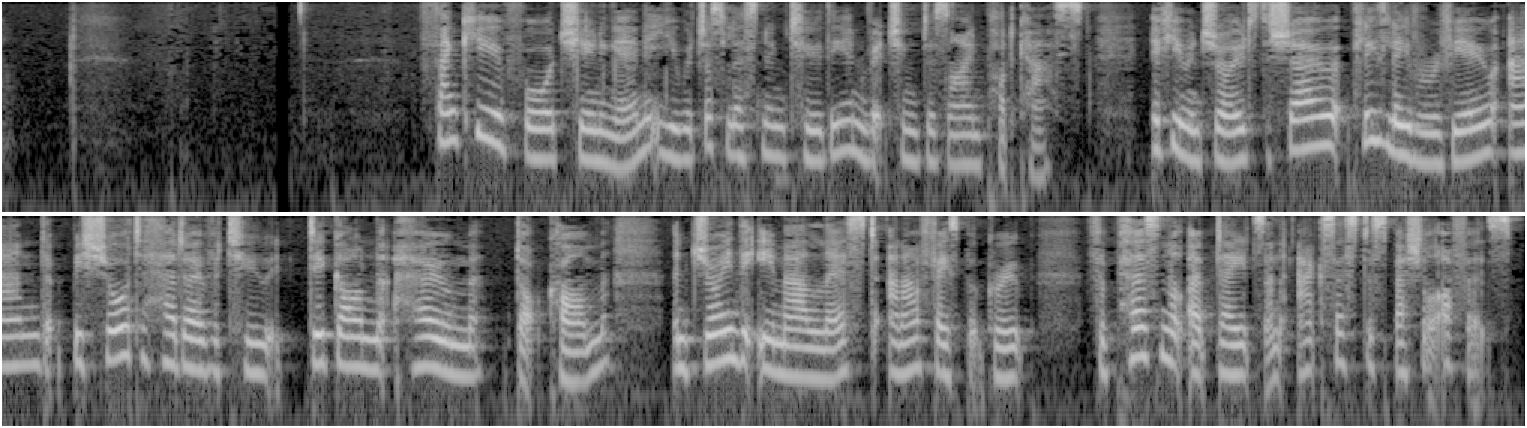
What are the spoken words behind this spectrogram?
Thank you for tuning in. You were just listening to the Enriching Design podcast. If you enjoyed the show, please leave a review and be sure to head over to digonhome.com and join the email list and our Facebook group for personal updates and access to special offers.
